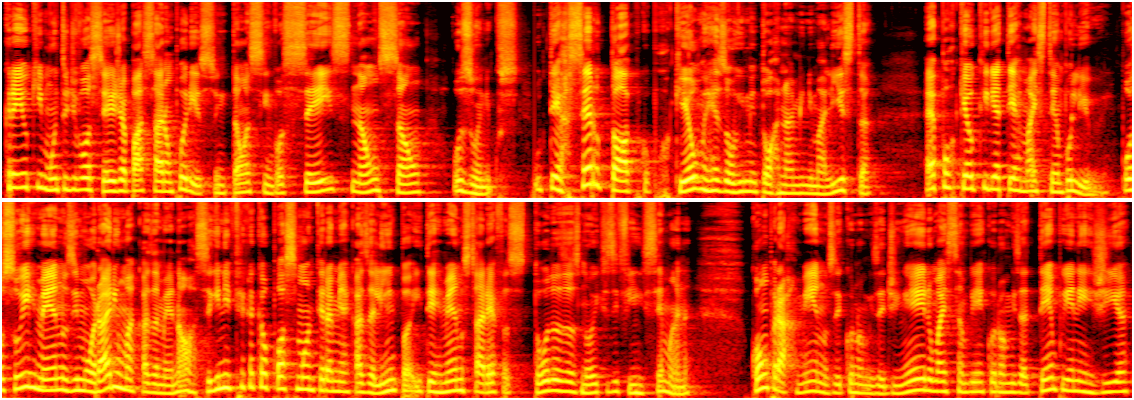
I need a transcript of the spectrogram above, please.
Creio que muitos de vocês já passaram por isso, então assim, vocês não são os únicos. O terceiro tópico por que eu resolvi me tornar minimalista é porque eu queria ter mais tempo livre. Possuir menos e morar em uma casa menor significa que eu posso manter a minha casa limpa e ter menos tarefas todas as noites e fins de semana. Comprar menos economiza dinheiro, mas também economiza tempo e energia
